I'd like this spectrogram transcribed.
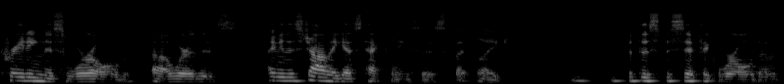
creating this world uh, where this i mean this job i guess technically exists but like but the specific world of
